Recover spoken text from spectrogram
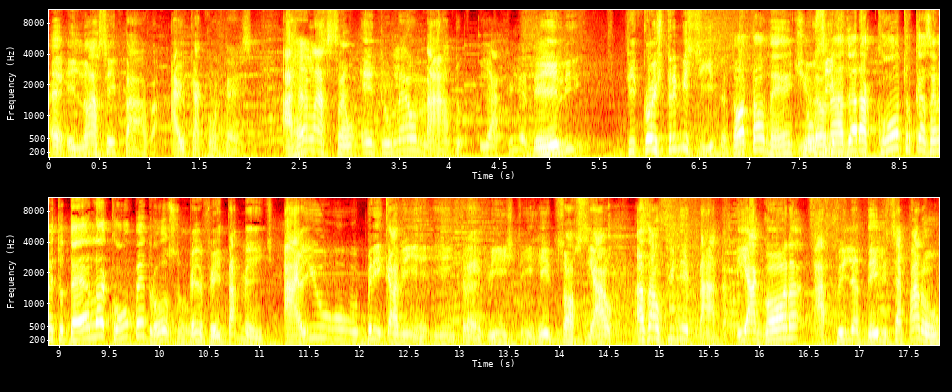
É, Ele não aceitava. Aí o que acontece? A relação entre o Leonardo e a filha dele ficou estremecida. Totalmente. O Não se- Leonardo era contra o casamento dela com o Pedroso. Perfeitamente. Aí o, o brigava em, em entrevista, em rede social, as alfinetadas. E agora a filha dele separou.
